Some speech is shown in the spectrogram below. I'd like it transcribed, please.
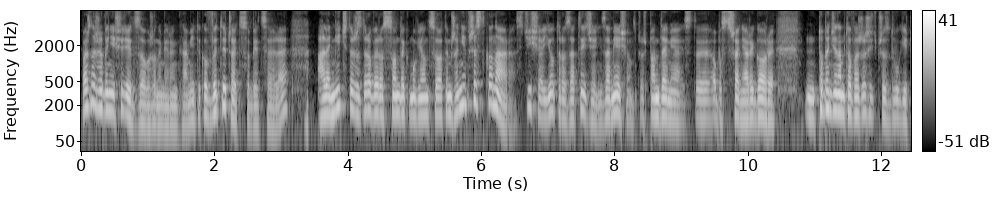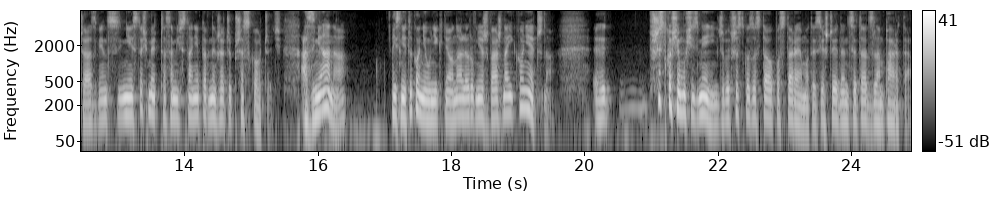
Ważne, żeby nie siedzieć z założonymi rękami, tylko wytyczać sobie cele, ale mieć też zdrowy rozsądek mówiący o tym, że nie wszystko naraz. Dzisiaj, jutro, za tydzień, za miesiąc, przecież pandemia jest, y, obostrzenia, rygory. Mm, to będzie nam towarzyszyć przez długi czas, więc nie jesteśmy czasami w stanie pewnych rzeczy przeskoczyć. A zmiana jest nie tylko nieunikniona, ale również ważna i konieczna. Wszystko się musi zmienić, żeby wszystko zostało po staremu. To jest jeszcze jeden cytat z Lamparta,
